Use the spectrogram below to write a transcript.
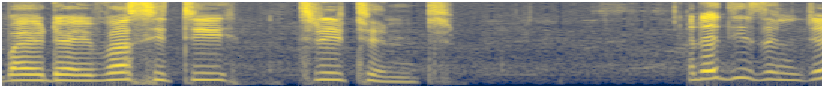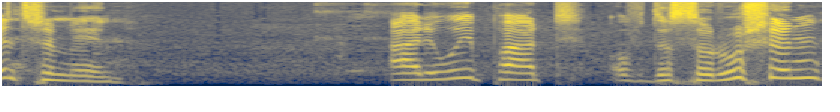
biodiversity threatened. Ladies and gentlemen, are we part of the solution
